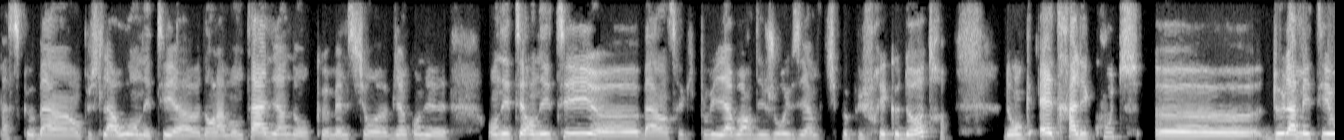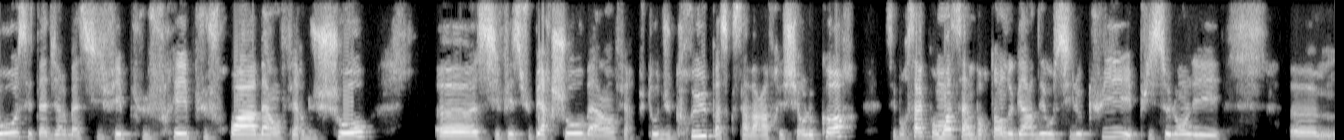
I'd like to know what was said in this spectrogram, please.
parce que, ben, en plus là-haut, on était, heu, dans la montagne, hein, donc même si on bien qu'on on était en été, heu, ben, c'est vrai qu'il pouvait y avoir des jours, il faisait un petit peu plus frais que d'autres. Donc être à l'écoute, heu, de la météo, c'est-à-dire, bah, s'il fait plus frais, plus froid, ben, en faire du chaud. Heu, s'il fait super chaud, ben, en faire plutôt du cru parce que ça va rafraîchir le corps. C'est pour ça que pour moi, c'est important de garder aussi le cuit et puis selon les, hem,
